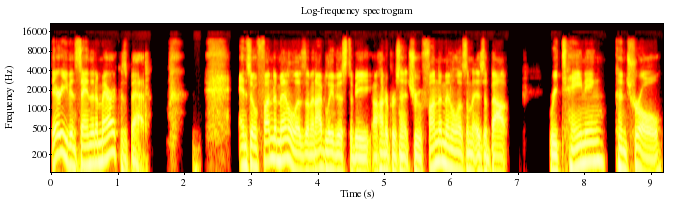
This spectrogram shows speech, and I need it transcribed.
They're even saying that America's bad. and so fundamentalism, and I believe this to be 100% true, fundamentalism is about retaining control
